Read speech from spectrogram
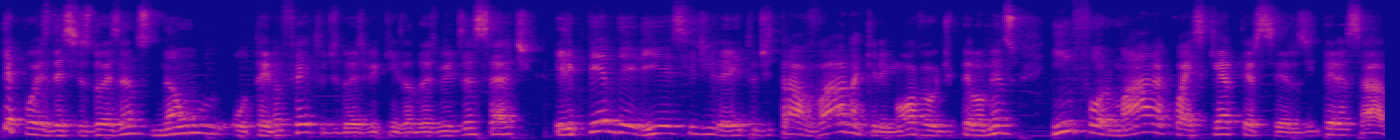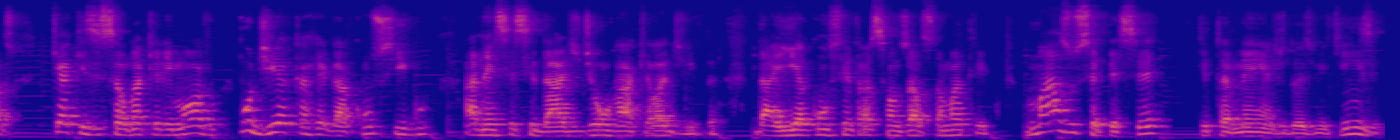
Depois desses dois anos, não o tendo feito, de 2015 a 2017, ele perderia esse direito de travar naquele imóvel, de pelo menos informar a quaisquer terceiros interessados que a aquisição daquele imóvel podia carregar consigo a necessidade de honrar aquela dívida. Daí a concentração dos atos da matrícula. Mas o CPC, que também é de 2015,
